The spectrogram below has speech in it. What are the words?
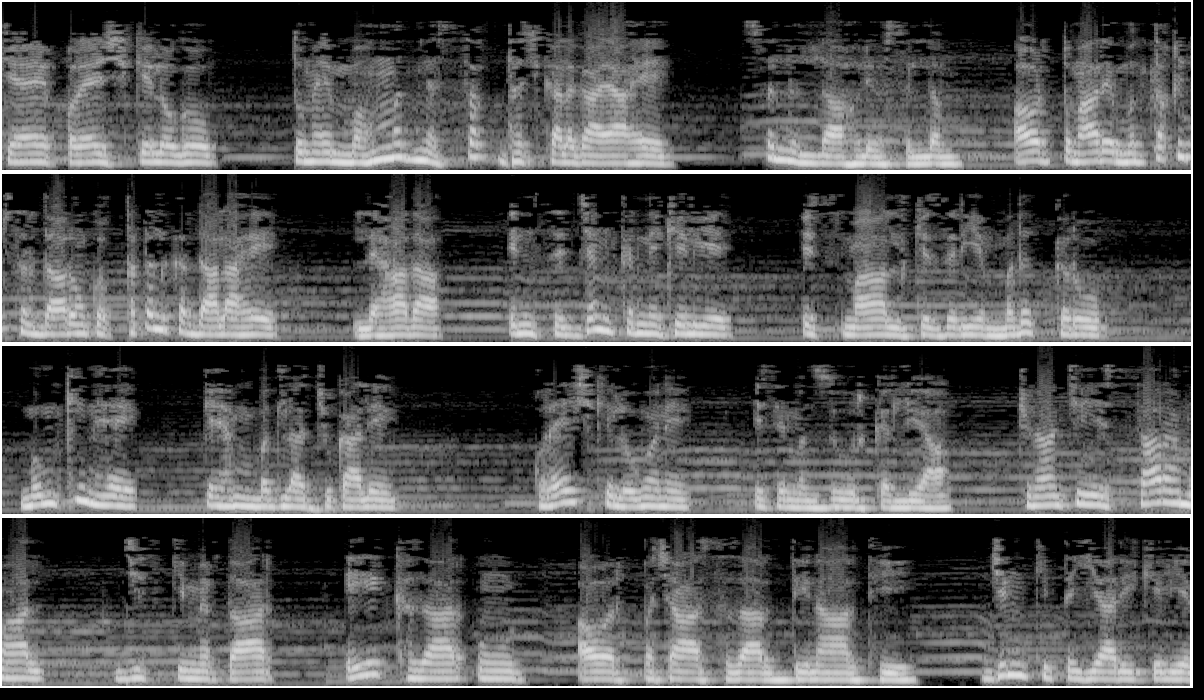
کہ اے قریش کے لوگوں تمہیں محمد نے سخت دھچکا لگایا ہے۔ صلی اللہ علیہ وسلم، اور تمہارے منتخب سرداروں کو قتل کر ڈالا ہے۔ لہذا ان سے جنگ کرنے کے لیے اس مال کے ذریعے مدد کرو۔ ممکن ہے کہ ہم بدلہ چکا لیں۔ قریش کے لوگوں نے اسے منظور کر لیا۔ چنانچہ یہ سارا مال جس کی مقدار ایک ہزار اونٹ اور پچاس ہزار دینار تھی۔ جن کی تیاری کے لیے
